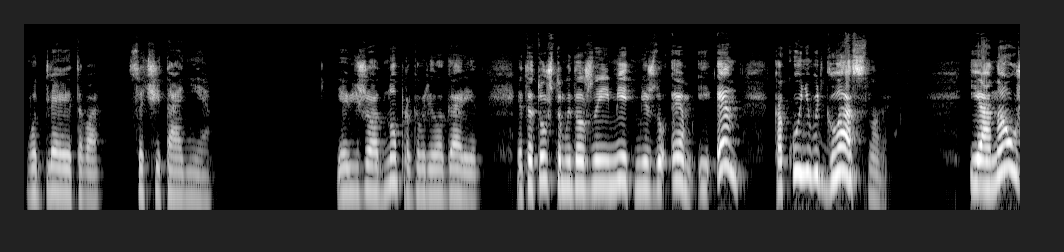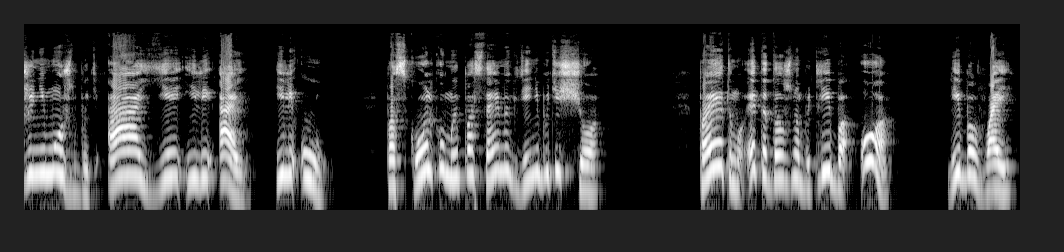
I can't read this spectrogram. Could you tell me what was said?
вот для этого сочетания. «Я вижу одно», — проговорила Гарриет. «Это то, что мы должны иметь между «М» и «Н» какую-нибудь гласную. И она уже не может быть «А», «Е» или «Ай» или «У», поскольку мы поставим их где-нибудь еще. Поэтому это должно быть либо «О», либо «Вай»,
